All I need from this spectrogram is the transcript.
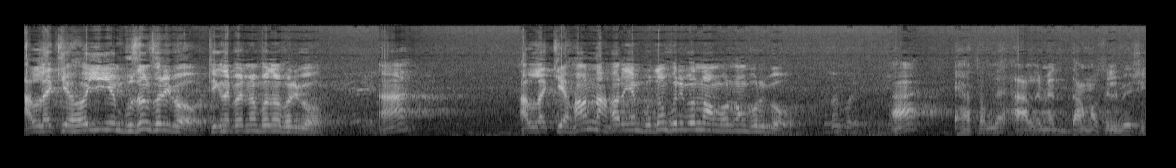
আল্লাহ কি ইয়ে বুঝন ফুরিব? ঠিক না বেতন বুঝন ফুরিব? হ্যাঁ? আল্লাহ কি হন না হর ইয়ে বুঝন ফুরিব না নাম ফুরিব? হ্যাঁ? এহা তাহলে আলেমের দাম আছিল বেশি।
